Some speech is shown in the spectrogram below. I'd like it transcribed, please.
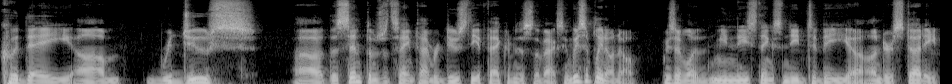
Could they um, reduce uh, the symptoms at the same time, reduce the effectiveness of the vaccine? We simply don't know. We simply, I mean, these things need to be uh, under study.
